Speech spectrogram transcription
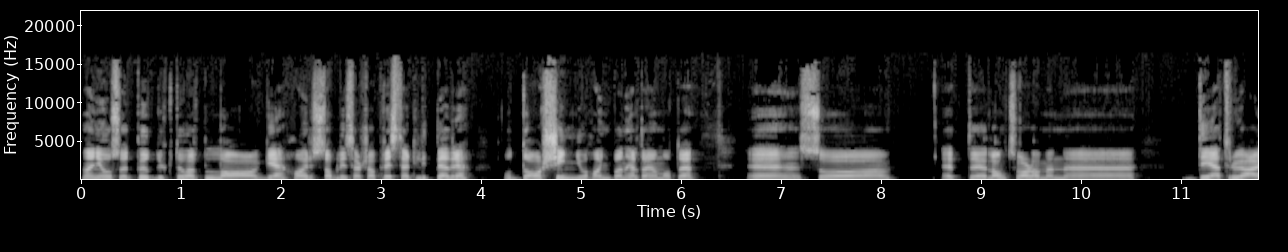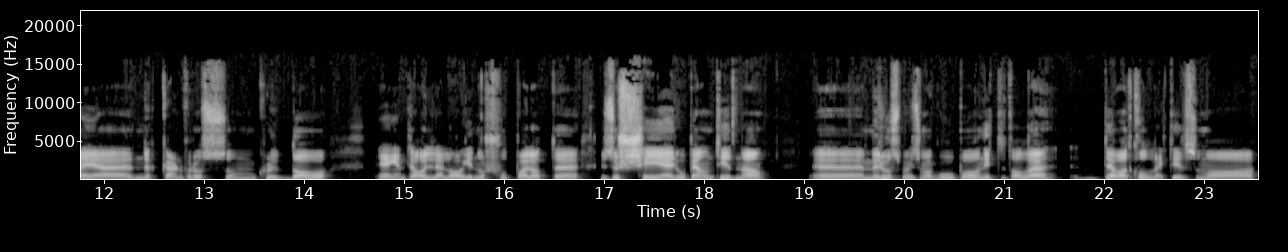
Men han er også et produkt av at laget har stabilisert seg og prestert litt bedre. Og da skinner jo han på en helt annen måte. Eh, så et eh, langt svar, da, men eh, det tror jeg er nøkkelen for oss som klubb, da, og egentlig alle lag i norsk fotball. at Hvis du ser opp gjennom tidene, med Rosenborg som var god på 90-tallet, det var et kollektiv som var,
